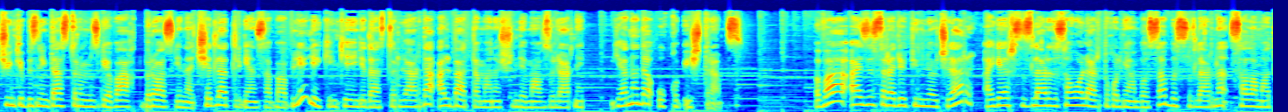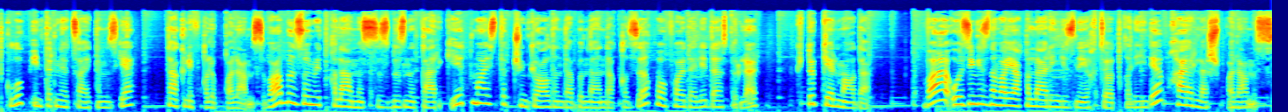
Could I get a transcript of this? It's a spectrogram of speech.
Chunki bizning dasturimizga vaqt birozgina chetlatilgani sababli lekin keyingi dasturlarda albatta mana shunday mavzularni yanada o'qib eshittiramiz. Va aziz radio tinglovchilar agar sizlarda savollar tug'ilgan bo'lsa biz sizlarni salomat klub internet saytimizga taklif qilib qolamiz va biz umid qilamiz siz bizni tark etmaysiz deb chunki oldinda bundanda qiziq va foydali dasturlar kutib kelmoqda. Va o'zingizni va yaqinlaringizni ehtiyot qiling deb xayrlashib qolamiz.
